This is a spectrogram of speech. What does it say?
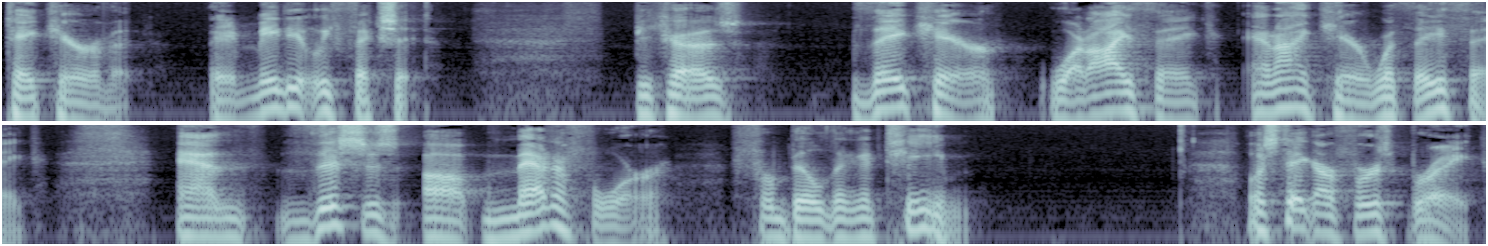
take care of it. They immediately fix it because they care what I think and I care what they think. And this is a metaphor for building a team. Let's take our first break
